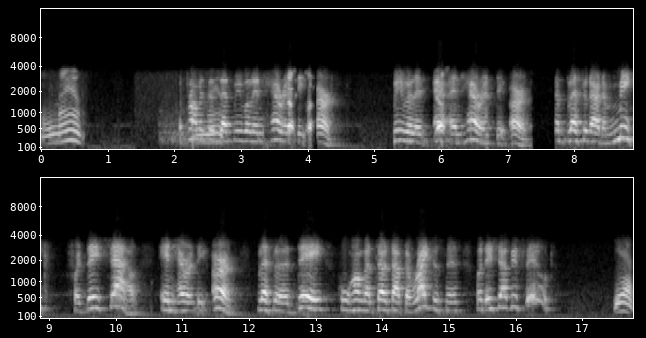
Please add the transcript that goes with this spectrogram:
Amen. The promise Amen. is that we will inherit the earth. We will in- eh, inherit the earth. The blessed are the meek, for they shall inherit the earth. Blessed are they who hunger and thirst after righteousness, for they shall be filled. Yes.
